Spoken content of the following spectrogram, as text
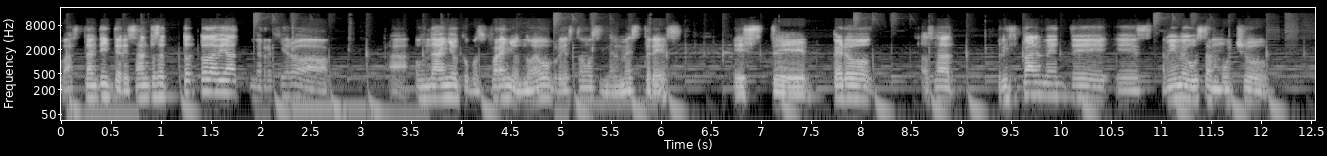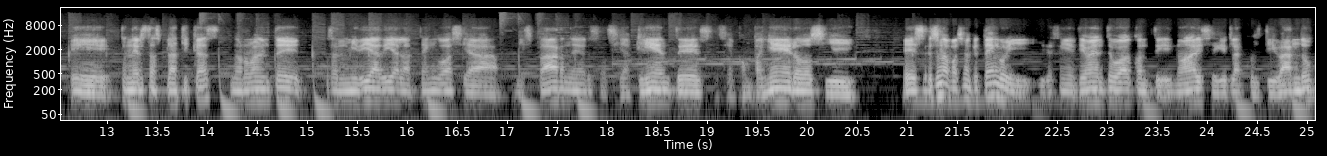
bastante interesante. O sea, todavía me refiero a, a, un año como si fuera año nuevo, porque ya estamos en el mes 3. Este, pero, o sea, principalmente es, a mí me gusta mucho eh, tener estas pláticas. Normalmente, o sea, en mi día a día la tengo hacia mis partners, hacia clientes, hacia compañeros y es, es una pasión que tengo y, definitivamente voy a continuar y seguirla cultivando.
